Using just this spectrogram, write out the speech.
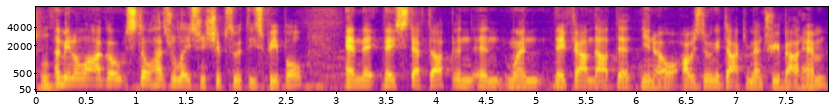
Mm-hmm. I mean, Alago still has relationships with these people, and they, they stepped up. And, and when they found out that you know I was doing a documentary about him,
